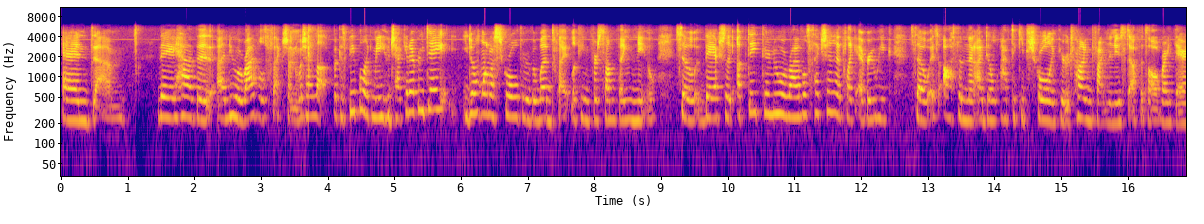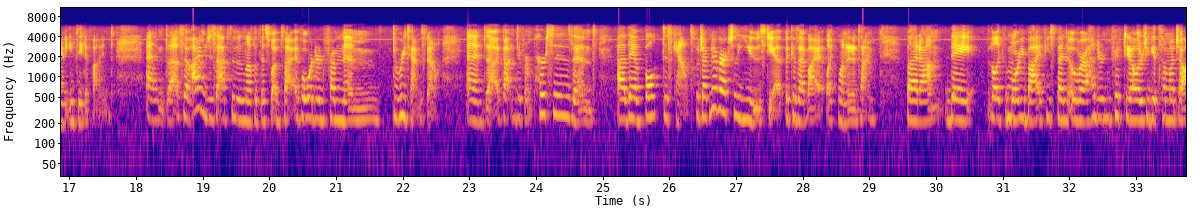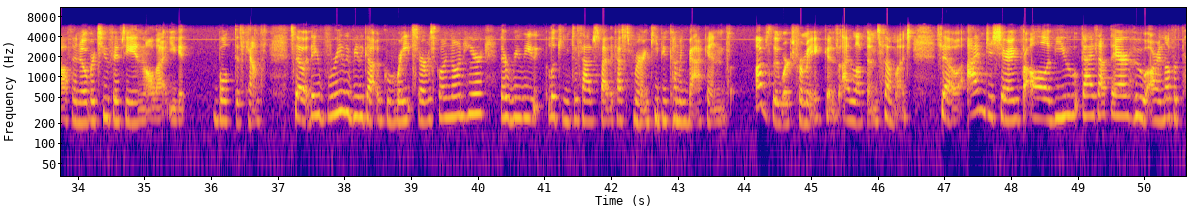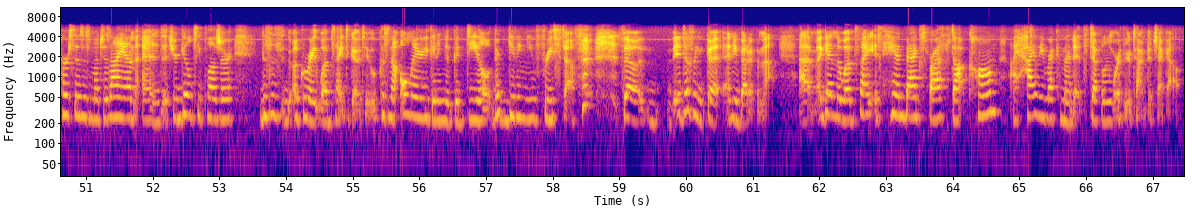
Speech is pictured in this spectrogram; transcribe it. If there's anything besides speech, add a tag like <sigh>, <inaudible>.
And um, they have a, a, new arrivals section, which I love, because people like me who check it every day, you don't want to scroll through the website looking for something new. So they actually update their new arrivals section. It's like every week. So it's awesome that I don't have to keep scrolling through trying to find the new stuff. It's all right there and easy to find. And uh, so I'm just absolutely in love with this website. I've ordered from them three times now and uh, gotten different purses and uh, they have bulk discounts, which I've never actually used yet because I buy it like one at a time. But um, they like the more you buy, if you spend over $150, you get so much off, and over 250 and all that, you get bulk discounts. So they've really, really got a great service going on here. They're really looking to satisfy the customer and keep you coming back, and obviously worked for me because I love them so much. So I'm just sharing for all of you guys out there who are in love with purses as much as I am and it's your guilty pleasure. This is a great website to go to because not only are you getting a good deal, they're giving you free stuff. <laughs> so it doesn't get any better than that. Um, again, the website is handbagsforus.com. I highly recommend it. It's definitely worth your time to check out.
